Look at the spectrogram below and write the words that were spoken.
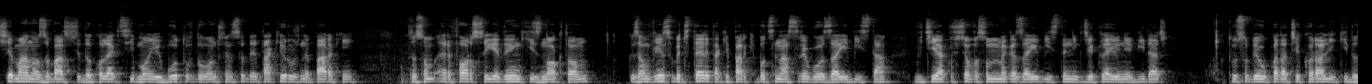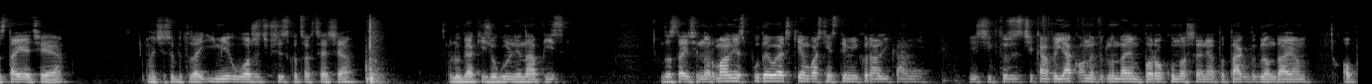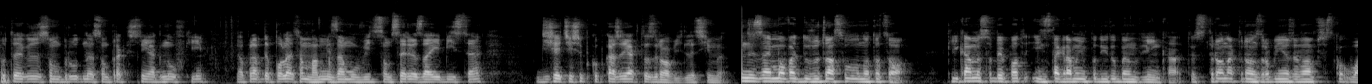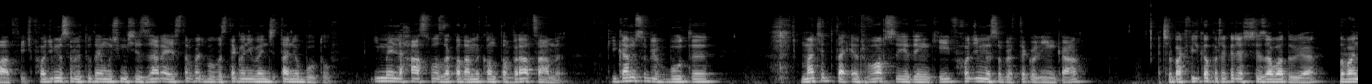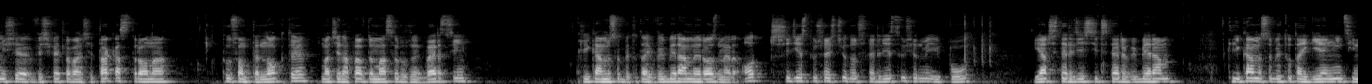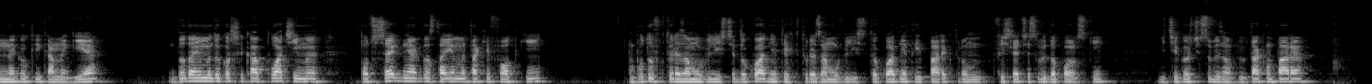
Siemano, zobaczcie, do kolekcji moich butów dołączyłem sobie takie różne parki. To są Air Force jedynki z Nocton. Zamówiłem sobie cztery takie parki, bo cena serio była zajebista. Widzicie, jakościowo są mega zajebiste, nigdzie kleju nie widać. Tu sobie układacie koraliki, dostajecie je. Możecie sobie tutaj imię ułożyć, wszystko co chcecie. Lub jakiś ogólnie napis. Dostajecie normalnie z pudełeczkiem, właśnie z tymi koralikami. Jeśli ktoś jest ciekawy, jak one wyglądają po roku noszenia, to tak wyglądają. Oprócz tego, że są brudne, są praktycznie jak nówki. Naprawdę polecam Wam je zamówić, są serio zajebiste. Dzisiaj Ci szybko pokażę, jak to zrobić. Lecimy. Zajmować dużo czasu, no to co? Klikamy sobie pod Instagramem i pod YouTube'em w linka. To jest strona, którą zrobiłem, żeby Wam wszystko ułatwić. Wchodzimy sobie tutaj, musimy się zarejestrować, bo bez tego nie będzie tanio butów. E-mail, hasło, zakładamy konto, wracamy. Klikamy sobie w buty. Macie tutaj Air Force jedynki, wchodzimy sobie w tego linka. Trzeba chwilkę poczekać, aż się załaduje. W się wyświetla Wam się taka strona. Tu są te nokty. Macie naprawdę masę różnych wersji. Klikamy sobie tutaj, wybieramy rozmiar od 36 do 47,5. Ja 44 wybieram. Klikamy sobie tutaj G, nic innego, klikamy G. Dodajemy do koszyka, płacimy. Po trzech dniach dostajemy takie fotki butów, które zamówiliście, dokładnie tych, które zamówiliście, dokładnie tej pary, którą wyślecie sobie do Polski. Widzicie, gościu sobie zamówił taką parę,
